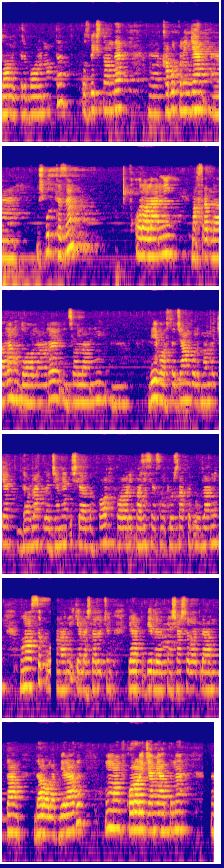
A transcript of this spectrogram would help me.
davom ettirib borilmoqda. O'zbekistonda e, qabul qilingan e, ushbu tizim fuqarolarning maqsadlari muddaolari insonlarning bevosita jam bo'lib mamlakat davlat va jamiyat ishlarida faol fuqarolik pozitsiyasini ko'rsatib o'zlarining munosib o'rinlarini egallashlari uchun yaratib berilayotgan shart sharoitlardan dalolat beradi. Umuman fuqarolik jamiyatini e,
